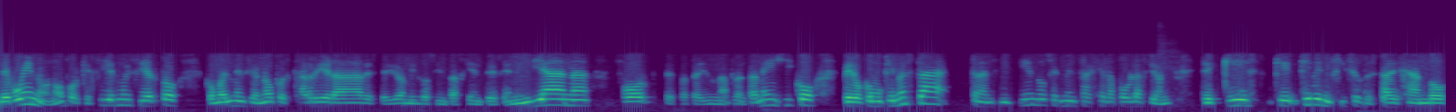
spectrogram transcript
de bueno no porque sí es muy cierto como él mencionó pues Carrier ha despedido a 1200 gentes en Indiana Ford se está trayendo una planta a México pero como que no está transmitiéndose el mensaje a la población de qué, es, qué, qué beneficios le está dejando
